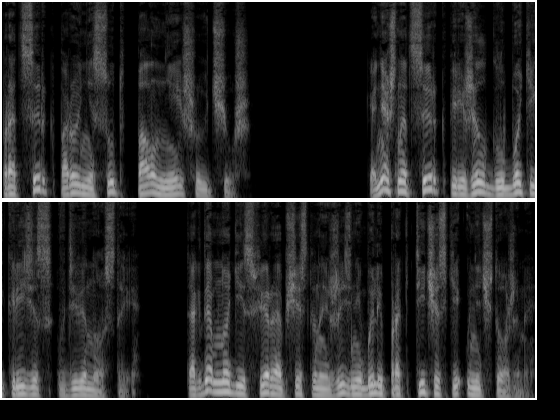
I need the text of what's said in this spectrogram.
Про цирк порой несут полнейшую чушь. Конечно, цирк пережил глубокий кризис в 90-е. Тогда многие сферы общественной жизни были практически уничтожены.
